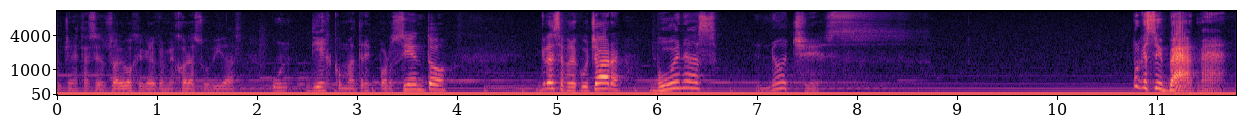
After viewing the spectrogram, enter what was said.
escuchan esta sensual voz que creo que mejora sus vidas un 10,3%. Gracias por escuchar. Buenas noches. Porque soy Batman.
